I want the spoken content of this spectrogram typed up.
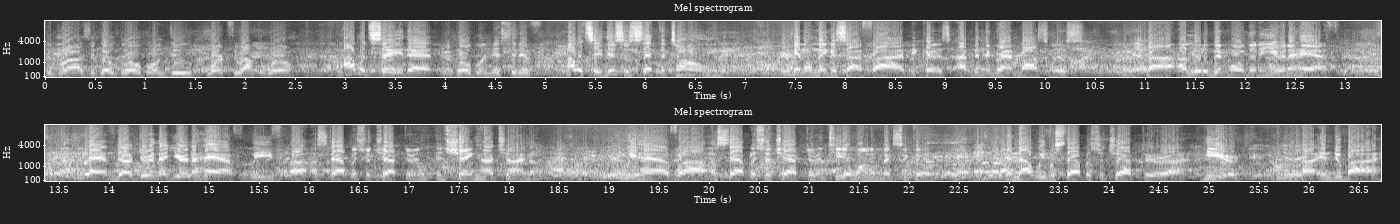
the bras to go global and do work throughout the world? I would say that A global initiative? I would say this has set the tone in Omega Psi Phi because I've been the Grand Basileus uh, a little bit more than a year and a half. And uh, during that year and a half, we've uh, established a chapter in, in Shanghai, China. We have uh, established a chapter in Tijuana, Mexico. And now we've established a chapter uh, here uh, in Dubai.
